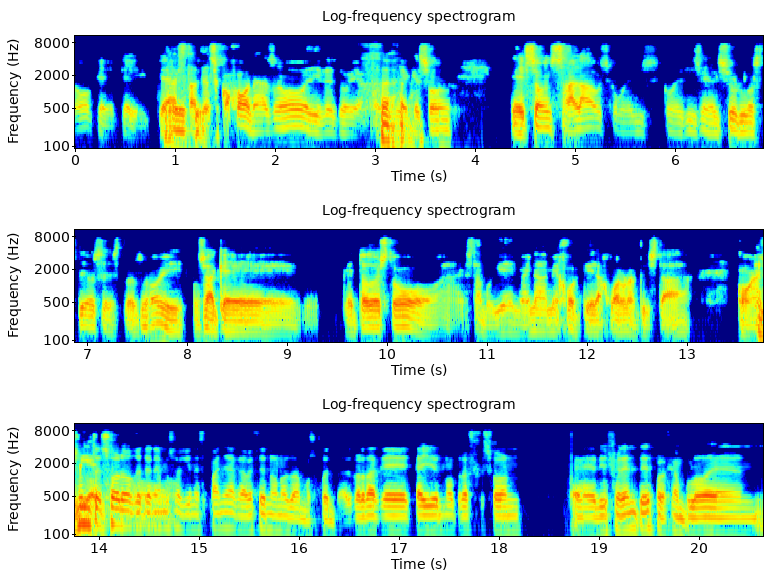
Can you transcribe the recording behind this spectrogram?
¿no? Que, que, que hasta te escojonas, ¿no? Y dices, oye, joder, que son que son salados, como, como decís en el sur, los teos estos, ¿no? Y, o sea que, que, todo esto está muy bien, no hay nada mejor que ir a jugar una pista con Es un tesoro que tenemos aquí en España que a veces no nos damos cuenta. Es verdad que, hay en otras que son eh, diferentes, por ejemplo, en,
